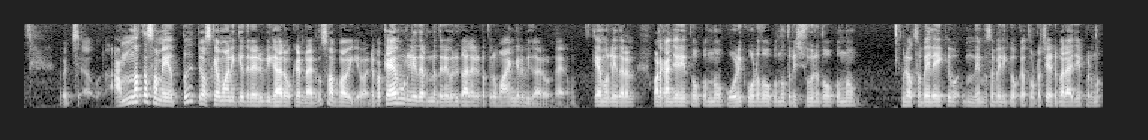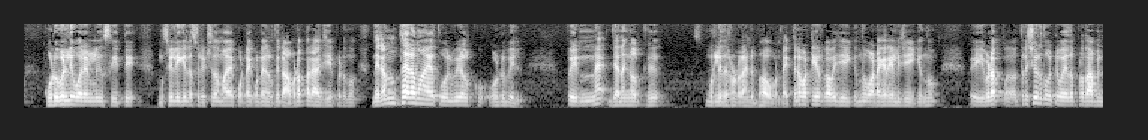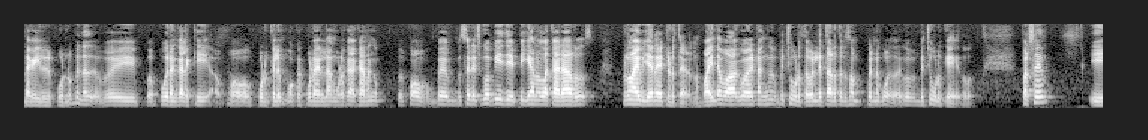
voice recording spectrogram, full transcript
അന്നത്തെ സമയത്ത് ജോസ് കെ മാണിക്കെതിരെ ഒരു വികാരമൊക്കെ ഉണ്ടായിരുന്നു സ്വാഭാവികമായിട്ട് ഇപ്പോൾ കെ മുരളീധരനെതിരെ ഒരു കാലഘട്ടത്തിൽ ഭയങ്കര വികാരം ഉണ്ടായിരുന്നു കെ മുരളീധരൻ വടക്കാഞ്ചേരി തോക്കുന്നു കോഴിക്കോട് തോക്കുന്നു തൃശ്ശൂർ തോക്കുന്നു ലോക്സഭയിലേക്ക് നിയമസഭയിലേക്കും ഒക്കെ തുടർച്ചയായിട്ട് പരാജയപ്പെടുന്നു. കൊടുവള്ളി പോലെയുള്ള സീറ്റ് മുസ്ലിം ലീഗിന്റെ സുരക്ഷിതമായ കോട്ടയം നിർത്തിയിട്ട് അവിടെ പരാജയപ്പെടുന്നു. നിരന്തരമായ തോൽവികൾക്ക് ഒടുവിൽ പിന്നെ ജനങ്ങൾക്ക് മുരളീധരനോട് അനുഭവം ഉണ്ടായി പിന്നെ പട്ടിയൂർക്കാവ് ജയിക്കുന്നു വടകരയിൽ ജയിക്കുന്നു. ഇവിടെ തൃശ്ശൂർ തോറ്റുപോയത് പ്രതാപന്റെ കയ്യിലിരിപ്പുണ്ടും. പിന്നെ ഈ പൂരം കലക്കി കൊടുക്കലും ഒക്കെ കൂടെ എല്ലാം കൂടെ കാരണം സുരേഷ് ഗോപിയെ ജയിപ്പിക്കാനുള്ള കരാറ് പിണറായി വിജയൻ ഏറ്റെടുത്തായിരുന്നു. അപ്പോൾ അതിന്റെ ഭാഗമായിട്ട് അങ്ങ് വെച്ച് കൊടുത്ത വലിയ തരത്തിൽ പിന്നെ വെച്ച് കൊടുക്കുക ചെയ്തത്. പക്ഷേ ഈ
